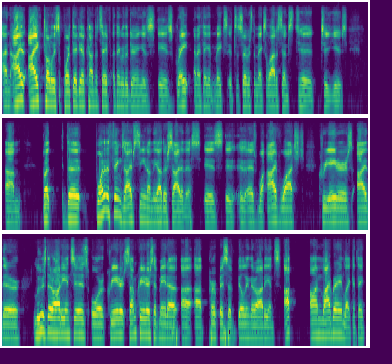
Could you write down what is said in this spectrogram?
and I I totally support the idea of ContentSafe. I think what they're doing is is great, and I think it makes it's a service that makes a lot of sense to to use. Um, but the one of the things I've seen on the other side of this is, is, is what I've watched creators either lose their audiences or creators. Some creators have made a, a, a purpose of building their audience up on LBRY. Like I think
